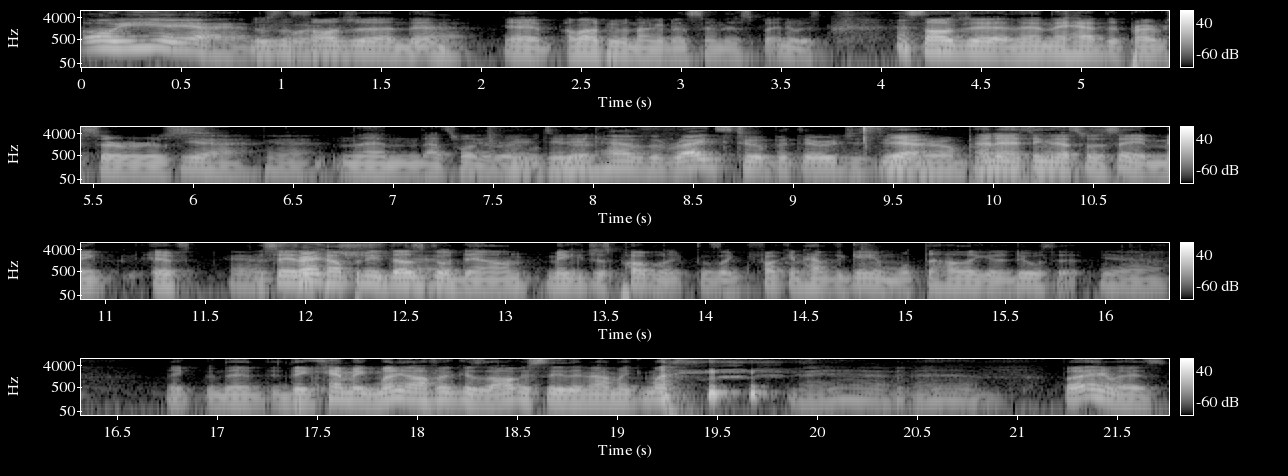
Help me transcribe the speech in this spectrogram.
Oh yeah, yeah. yeah There was before- nostalgia, and then yeah. a lot of people are not gonna send this, but anyways, nostalgia, and then they had the private servers. Yeah, yeah. and then that's why Yeah, they were they able to do didn't it. have the rights to it, but they were just doing Yeah, their own. and I think that's what servers. they say. Make if Yeah, say French, the company does yeah. go down, make it just public. It's like fucking have the game. What the hell are they gonna do with it? Yeah. Like they, they can't make money off it because obviously they're not making money. Yeah. But anyways,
